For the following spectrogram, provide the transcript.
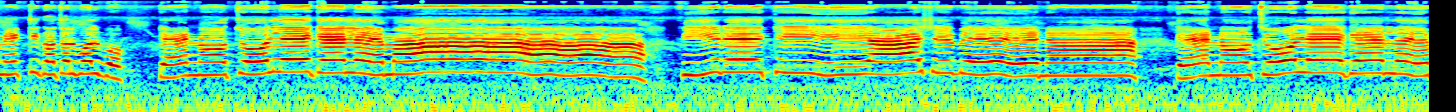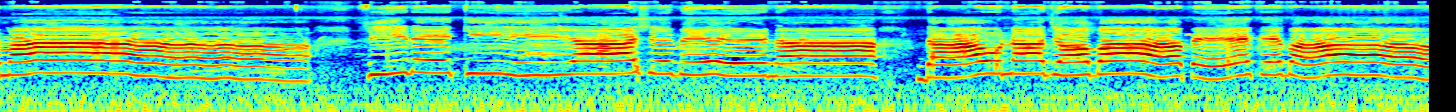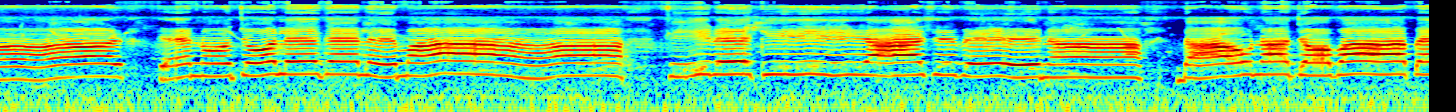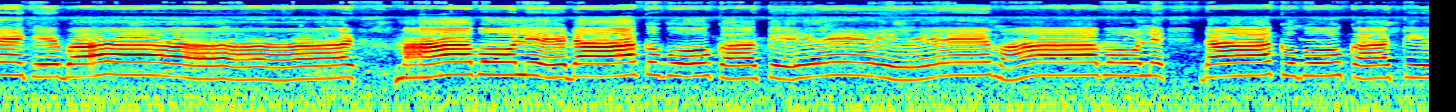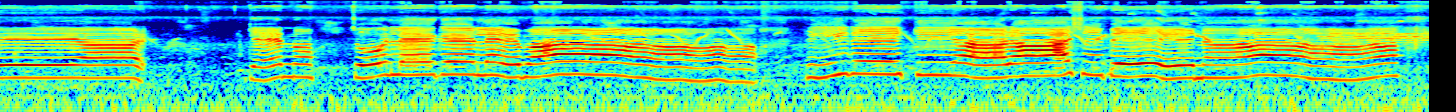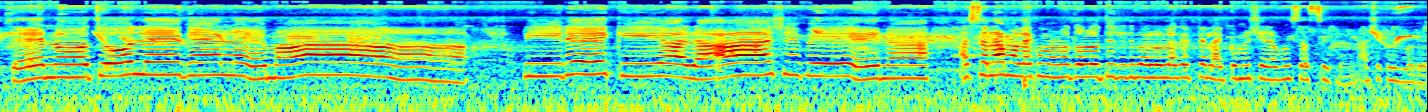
আমি একটি গজল বলব। কেন চলে গেলে মা? ফিরে কি আসবে না? কেন চলে কাকে আর কেন চলে গেলে মা? ফিরে কি আর আসবে না? কেন চলে গেলে মা? ফিরে কি আর আসবে না? আসসালামু আলাইকুম, আমাকে যদি ভালো লাগে একটা লাইক কমেন্ট শেয়ার এবং সাবস্ক্রাইব করুন। আশা করি ভালো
